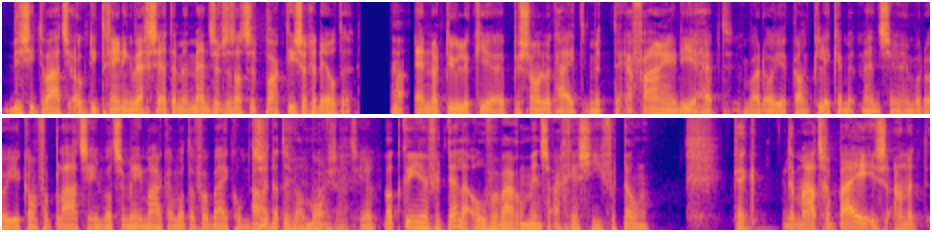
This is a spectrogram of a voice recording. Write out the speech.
die situatie ook die training wegzetten met mensen. Dus dat is het praktische gedeelte. Ja. En natuurlijk je persoonlijkheid met de ervaringen die je hebt, waardoor je kan klikken met mensen en waardoor je kan verplaatsen in wat ze meemaken en wat er voorbij komt. Oh, het- dat is wel mooi. ja. Wat kun je vertellen over waarom mensen agressie vertonen? Kijk, de maatschappij is aan het.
